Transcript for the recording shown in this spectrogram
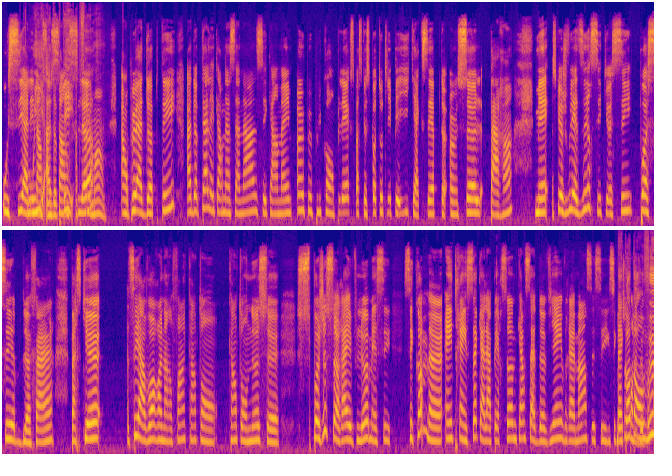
aussi aller dans ce sens-là. On peut adopter. Adopter à l'international, c'est quand même un peu plus complexe parce que c'est pas tous les pays qui acceptent un seul parent. Mais ce que je voulais dire, c'est que c'est possible de le faire parce que, tu sais, avoir un enfant quand on, quand on a ce, pas juste ce rêve-là, mais c'est, c'est comme euh, intrinsèque à la personne. Quand ça devient vraiment c'est c'est ben, quand on, veut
